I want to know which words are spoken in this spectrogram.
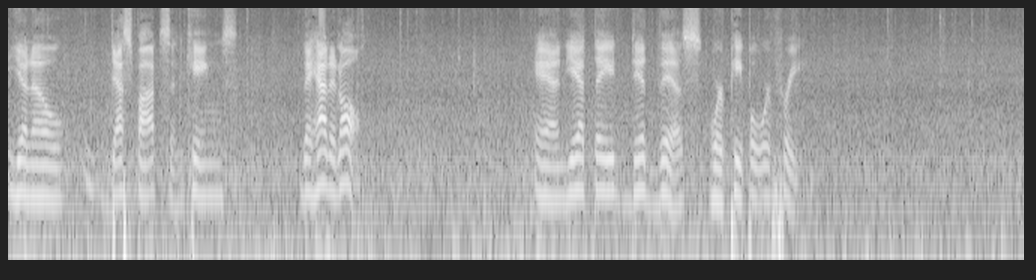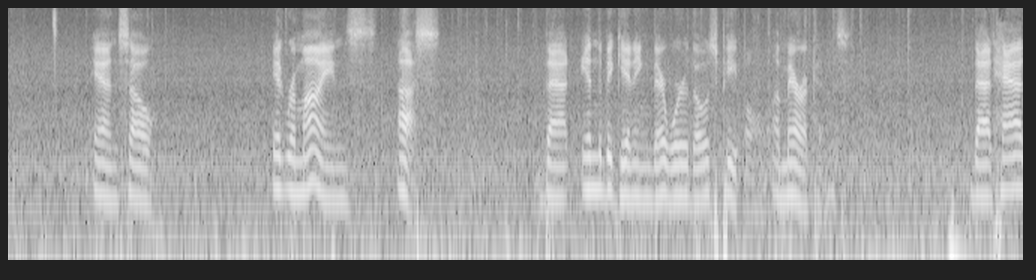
you know, despots and kings. They had it all. And yet they did this where people were free. And so it reminds us that in the beginning there were those people, Americans, that had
